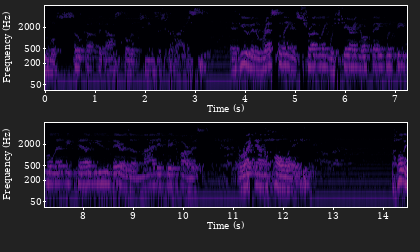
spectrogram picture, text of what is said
who will soak up the gospel of Jesus Christ. If you have been wrestling and struggling with sharing your faith with people, let me tell you, there is a mighty big harvest right down the hallway. The Holy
